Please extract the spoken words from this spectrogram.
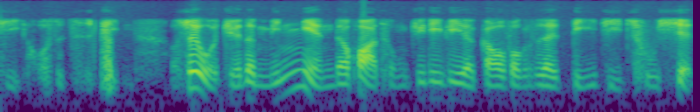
季，或是持平。所以我觉得明年的话，从 GDP 的高峰是在第一季出现，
